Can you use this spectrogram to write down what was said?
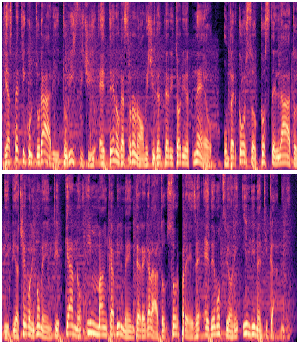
gli aspetti culturali, turistici ed enogastronomici del territorio etneo, un percorso costellato di piacevoli momenti che hanno immancabilmente regalato sorprese ed emozioni indimenticabili.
